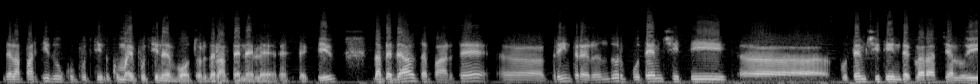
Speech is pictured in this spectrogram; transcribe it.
de la partidul cu, puțin, cu mai puține voturi, de la PNL respectiv. Dar pe de altă parte, uh, printre rânduri, putem citi, uh, putem citi în declarația lui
